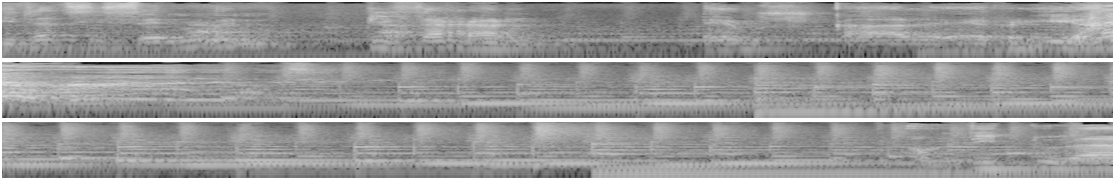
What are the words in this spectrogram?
idatzi zenuen pizarran Euskal Herria. Handitu da,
